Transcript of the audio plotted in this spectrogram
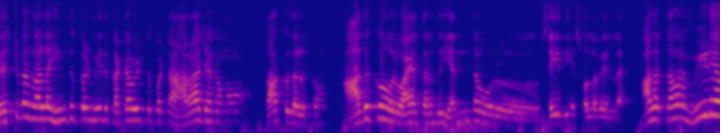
வெஸ்ட் பெங்கால்ல இந்துக்கள் மீது கட்டவிழ்த்துப்பட்ட அராஜகமும் தாக்குதலுக்கும் அதுக்கும் ஒரு வாயை திறந்து எந்த ஒரு செய்தியும் சொல்லவே இல்லை. அதை தவிர மீடியா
